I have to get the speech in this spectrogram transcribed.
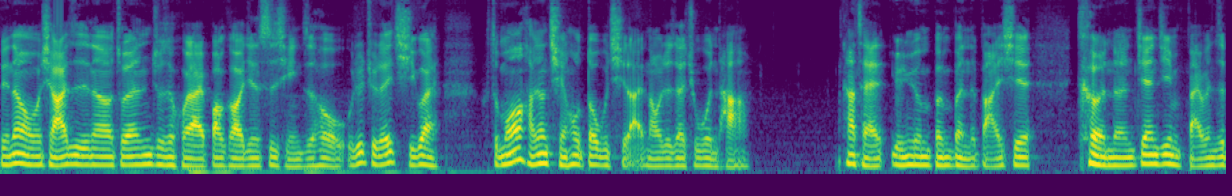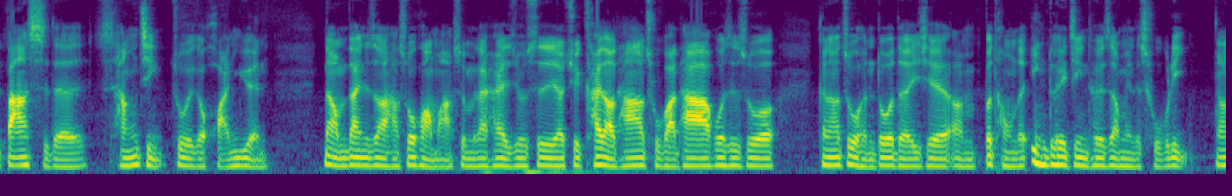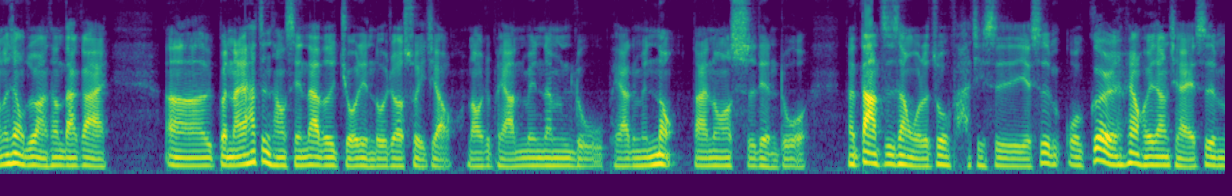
对，那我们小孩子呢，昨天就是回来报告一件事情之后，我就觉得诶奇怪，怎么好像前后兜不起来？那我就再去问他，他才原原本本的把一些可能将近百分之八十的场景做一个还原。那我们当然就知道他说谎嘛，所以我们再开始就是要去开导他、处罚他，或是说。跟他做很多的一些嗯不同的应对进退上面的处理，然后那像我昨天晚上大概呃本来他正常时间大概都是九点多就要睡觉，然后就陪他那边那边撸，陪他那边弄，大概弄到十点多。那大致上我的做法其实也是我个人现在回想起来也是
